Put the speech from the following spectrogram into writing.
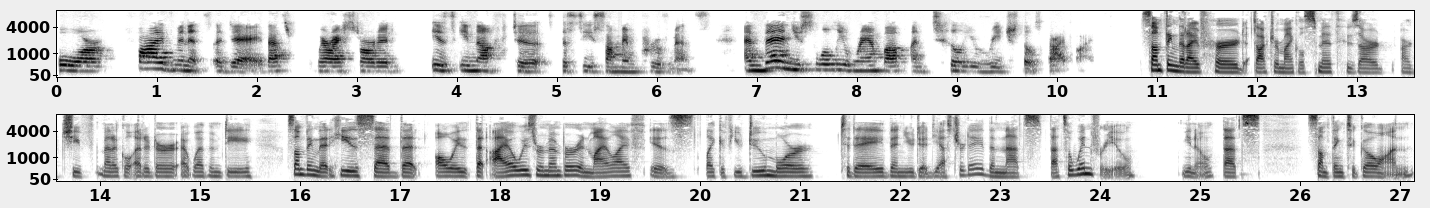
for five minutes a day, that's where I started, is enough to, to see some improvements. And then you slowly ramp up until you reach those guidelines. Something that I've heard Dr. Michael Smith, who's our, our chief medical editor at WebMD, something that he's said that always that I always remember in my life is like if you do more today than you did yesterday, then that's that's a win for you. You know, that's something to go on.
